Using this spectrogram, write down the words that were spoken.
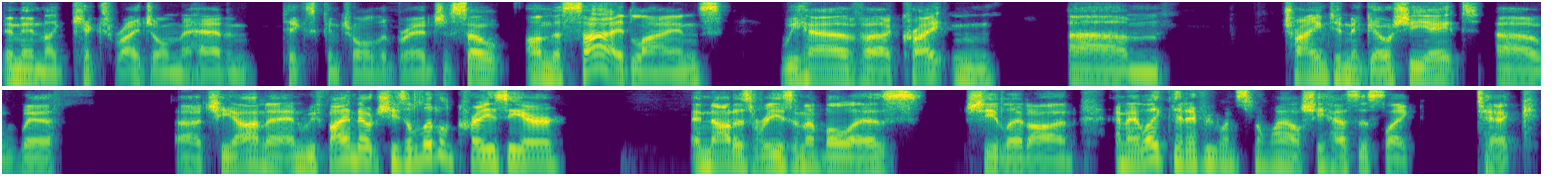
and then like kicks Rygel in the head and takes control of the bridge. So on the sidelines, we have uh, Crichton um, trying to negotiate uh, with uh, Chiana, and we find out she's a little crazier and not as reasonable as she let on. And I like that every once in a while she has this like tick.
